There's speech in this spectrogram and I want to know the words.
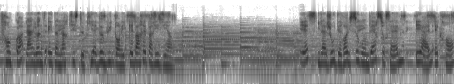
François Laland est un artiste qui a buts dans les cabarets parisiens. Et il a joué des rôles secondaires sur scène, et à l'écran,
